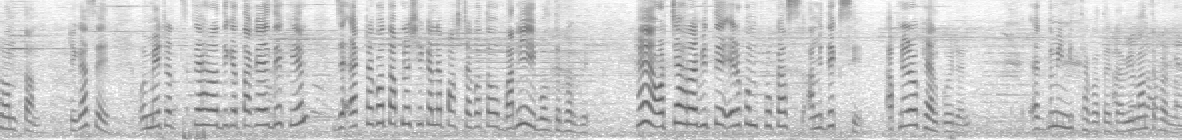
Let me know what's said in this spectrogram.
সন্তান, ঠিক আছে? ওই মেয়েটার চেহারার দিকে তাকাই দেখেন যে একটা কথা আপনার শেখালে পাঁচটা কথা ও বানিয়েই বলতে পারবে। হ্যাঁ ওর চেহারার ভিতরে এরকম ফোকাস আমি দেখছি আপনারাও খেয়াল করেন। একদমই মিথ্যা কথা এটা আমি মানতে পারলাম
